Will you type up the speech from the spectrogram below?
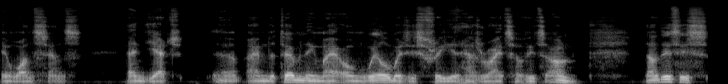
in one sense, and yet uh, I'm determining my own will which is free and has rights of its own. Now this is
